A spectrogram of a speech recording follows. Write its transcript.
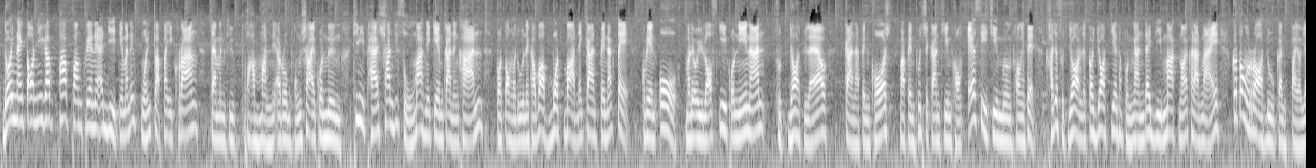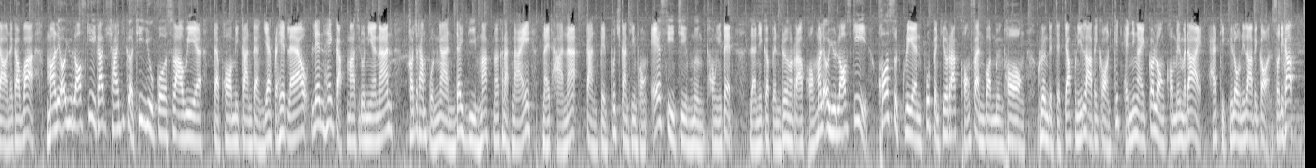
โดยในตอนนี้ครับภาพความเครียดในอดีตเนี่ยมันได้หวนกลับมาอีกครั้ง แต่มันคือความมันในอารมณ์ของชายคนหนึ่งที่มีแพชชั่นที่สูงมากในเกมการแข่งขัน ก็ต้องมาดูนะครับว่าบทบาทในการเป็นนักเตะเกรียนโอ มาเลโอยูลอฟสกี้คนนี้นั้น สุดยอดอยู่แล้ว การมาเป็นโค้ชมาเป็นผู้จัดการทีมของ SCG เมืองทองยูไนเต็ดเขาจะสุดยอดและก็ยอดเยี่ยมทำผลงานได้ดีมากน้อยขนาดไหน ก็ต้องรอดูกันไปยาวๆนะครับว่ามาริโอยูลอฟสกี้ครับชายที่เกิดที่ยูโกสลาเวีย แต่พอมีการแบ่งแยกประเทศแล้ว เล่นให้กับมาซิโดเนียนั้น เขาจะทำผลงานได้ดีมากน้อยขนาดไหน ในฐานะการเป็นผู้จัดการทีมของ SCG เมืองทองยูไนเต็ดและนี่ก็เป็นเรื่องราวของมาริโอยูลอฟสกี้โค้ชสุดเกรียนผู้เป็นที่รักของแฟนบอลเมืองทอง เรื่องเด็ดเจ็ดยับวันนี้ลาไปก่อน คิดเห็นยังไงก็ลองคอมเมนต์มาได้แฮตติกฮิโร่นี้ลาไปก่อน สวัสดีครับ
